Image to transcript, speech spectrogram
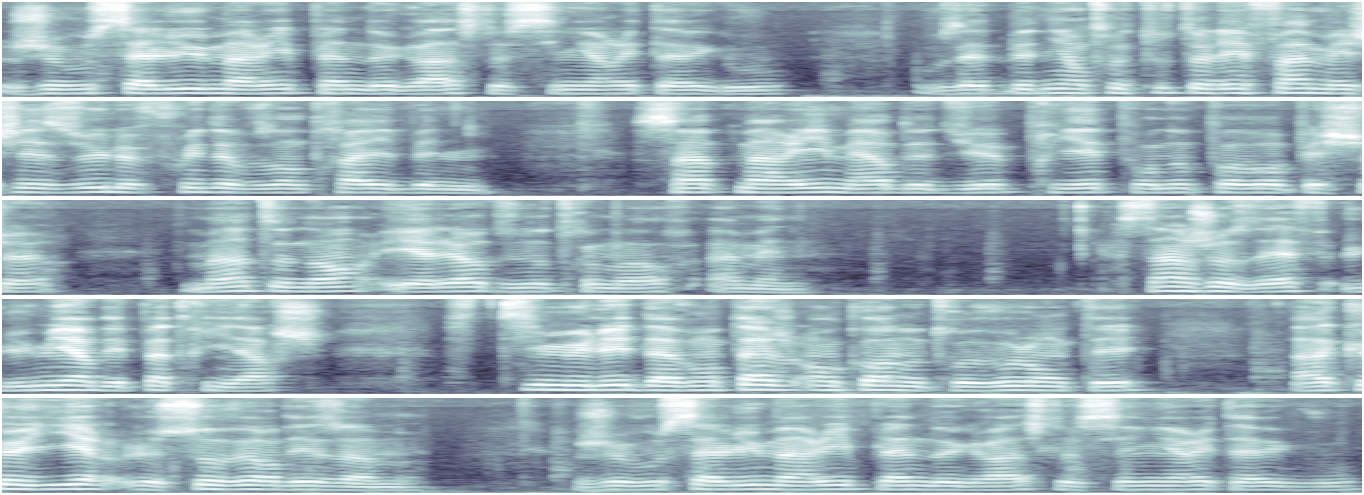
Je vous salue Marie, pleine de grâce, le Seigneur est avec vous. Vous êtes bénie entre toutes les femmes, et Jésus, le fruit de vos entrailles, est béni. Sainte Marie, Mère de Dieu, priez pour nous pauvres pécheurs, maintenant et à l'heure de notre mort. Amen. Saint Joseph, lumière des patriarches, stimulez davantage encore notre volonté à accueillir le Sauveur des hommes. Je vous salue Marie, pleine de grâce, le Seigneur est avec vous.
